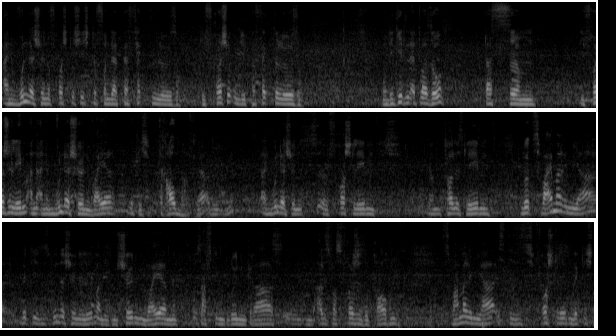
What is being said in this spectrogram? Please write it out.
eine wunderschöne Froschgeschichte von der perfekten Lösung. Die Frösche und die perfekte Lösung. Und die geht in etwa so, dass ähm, die Frösche leben an einem wunderschönen Weiher, wirklich traumhaft. Ja? Also ein wunderschönes äh, Froschleben, ein tolles Leben. Nur zweimal im Jahr wird dieses wunderschöne Leben an diesem schönen Weiher mit saftigem grünen Gras und alles, was Frösche so brauchen, zweimal im Jahr ist dieses Froschleben wirklich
